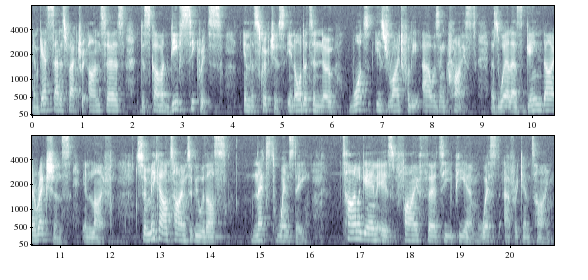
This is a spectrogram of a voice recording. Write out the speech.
and get satisfactory answers, discover deep secrets in the scriptures in order to know what is rightfully ours in Christ, as well as gain directions in life. So make our time to be with us next Wednesday. Time again is 5:30 p.m. West African time.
